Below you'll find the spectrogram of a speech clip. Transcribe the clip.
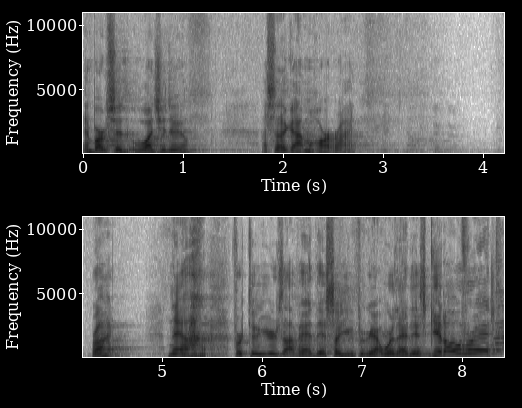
And Barbara said, What'd you do? I said, I got my heart right. Right? Now, for two years I've had this, so you can figure out where that is. Get over it.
